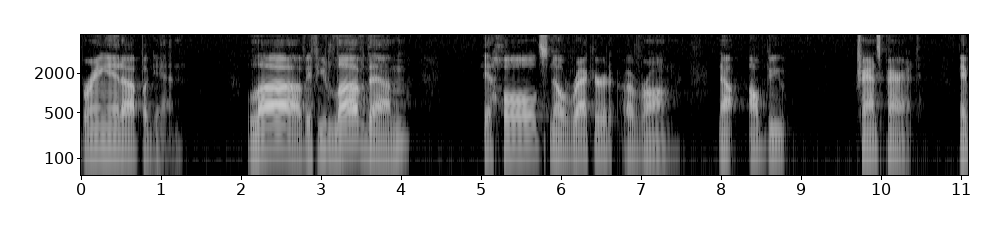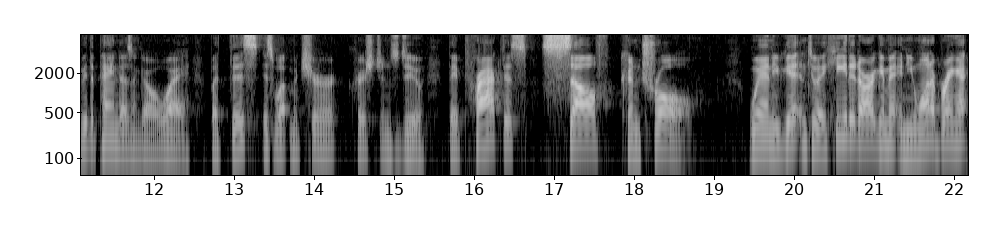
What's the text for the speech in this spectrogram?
bring it up again. Love, if you love them, it holds no record of wrong. Now, I'll be transparent. Maybe the pain doesn't go away, but this is what mature Christians do they practice self control. When you get into a heated argument and you want to bring it,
